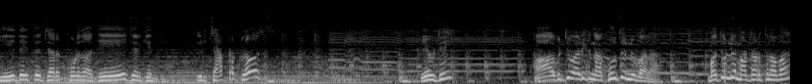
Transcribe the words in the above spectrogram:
ఏదైతే జరగకూడదో అదే జరిగింది. ఇది చాప్టర్ క్లోజ్ ఏమిటి? ఆ విటి వాడికి నా కూతుర్ని ఇవ్వాలా? బతుల్ని మాట్లాడుతున్నావా?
